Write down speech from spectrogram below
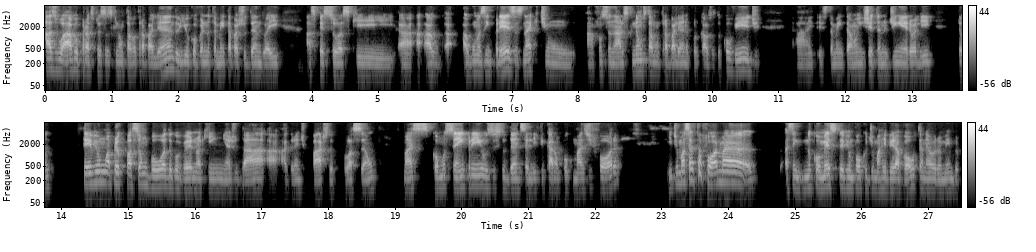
razoável para as pessoas que não estavam trabalhando e o governo também estava ajudando aí as pessoas que a, a, a, algumas empresas, né, que tinham funcionários que não estavam trabalhando por causa do Covid, eles também estavam injetando dinheiro ali. Então teve uma preocupação boa do governo aqui em ajudar a, grande parte da população mas como sempre os estudantes ali ficaram um pouco mais de fora e de uma certa forma assim no começo teve um pouco de uma reviravolta né eu lembro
